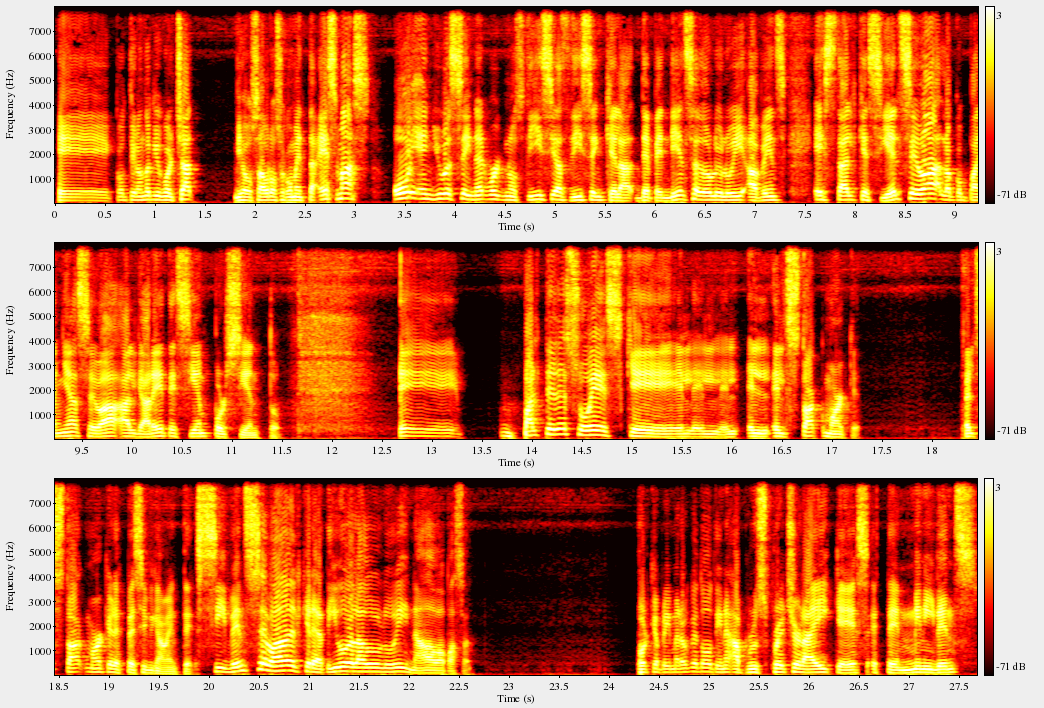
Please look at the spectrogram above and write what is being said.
Eh, continuando aquí con el chat, Viejo Sabroso comenta, es más, hoy en USA Network Noticias dicen que la dependencia de WWE a Vince es tal que si él se va, la compañía se va al garete 100%. Eh, parte de eso es que el, stock market, el stock market específicamente, si Vince se va del creativo de la WWE, nada va a pasar. Porque primero que todo tiene a Bruce Pritchard ahí, que es este mini Vince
